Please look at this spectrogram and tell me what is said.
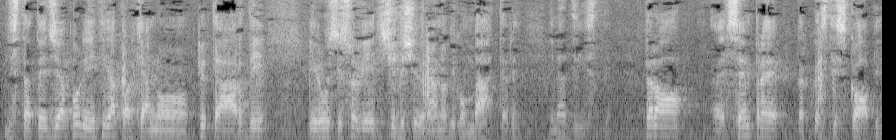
di strategia politica, qualche anno più tardi, i russi sovietici decideranno di combattere i nazisti, però è sempre per questi scopi,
